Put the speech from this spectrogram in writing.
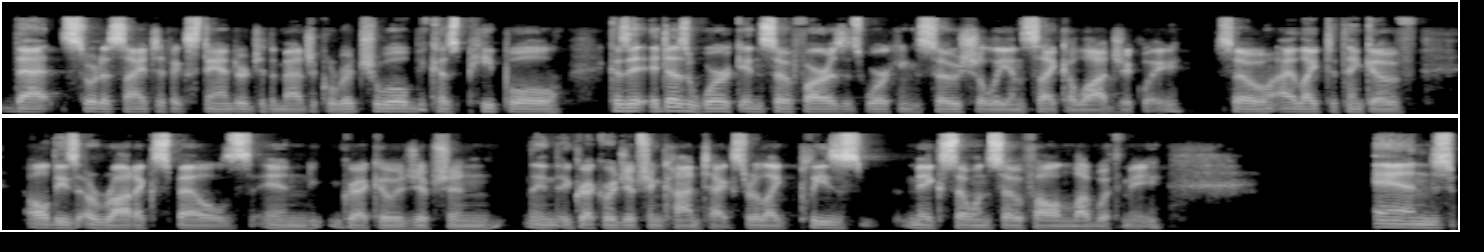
that sort of scientific standard to the magical ritual because people because it, it does work insofar as it's working socially and psychologically. So I like to think of all these erotic spells in Greco-Egyptian in the Greco-Egyptian context, or like, please make so and so fall in love with me. And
